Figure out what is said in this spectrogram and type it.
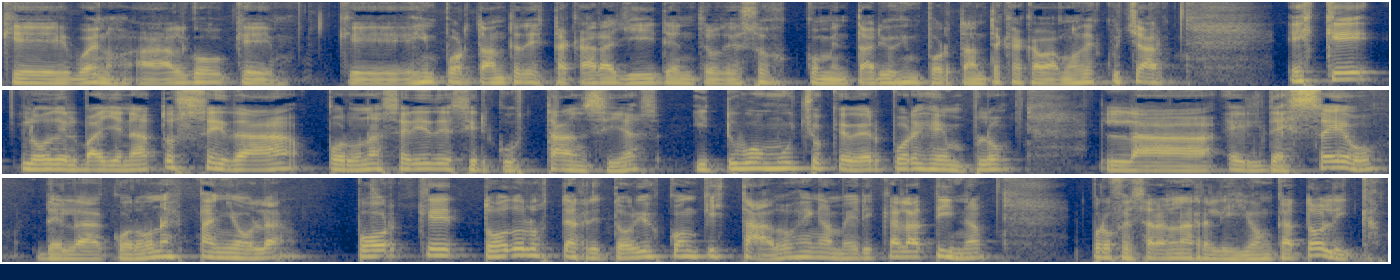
que, bueno, algo que, que es importante destacar allí dentro de esos comentarios importantes que acabamos de escuchar, es que lo del vallenato se da por una serie de circunstancias y tuvo mucho que ver, por ejemplo, el deseo de la corona española porque todos los territorios conquistados en América Latina profesaran la religión católica.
